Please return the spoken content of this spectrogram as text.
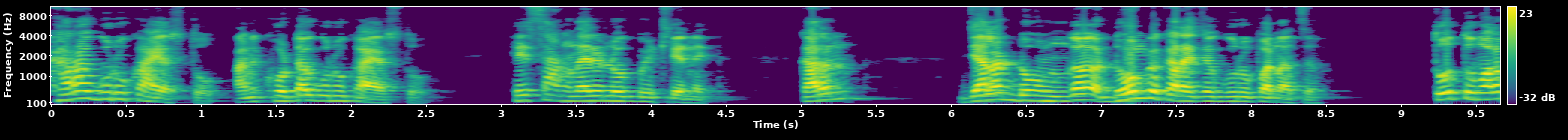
खरा गुरु काय असतो आणि खोटा गुरु काय असतो हे सांगणारे लोक भेटले नाहीत. कारण ज्याला ढोंग ढोंग करायचं गुरुपणाचं तो तुम्हाला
